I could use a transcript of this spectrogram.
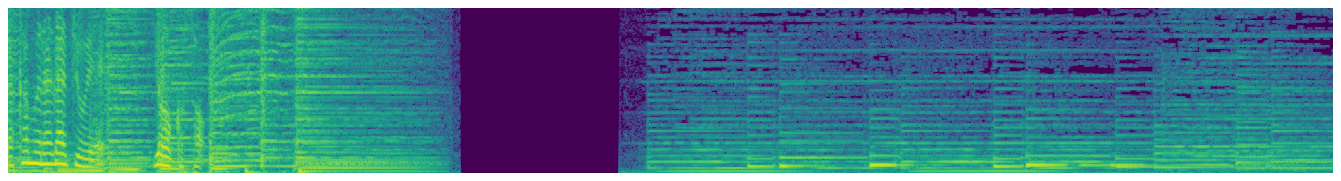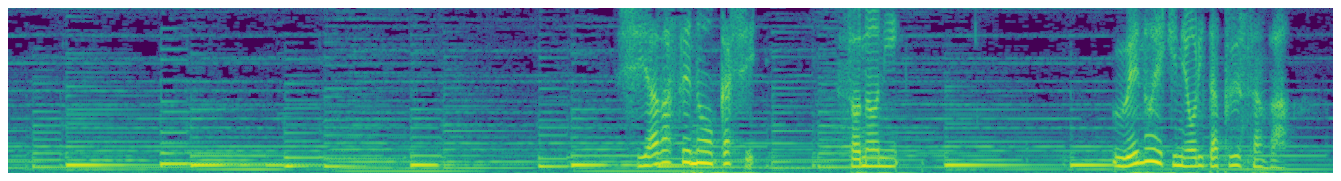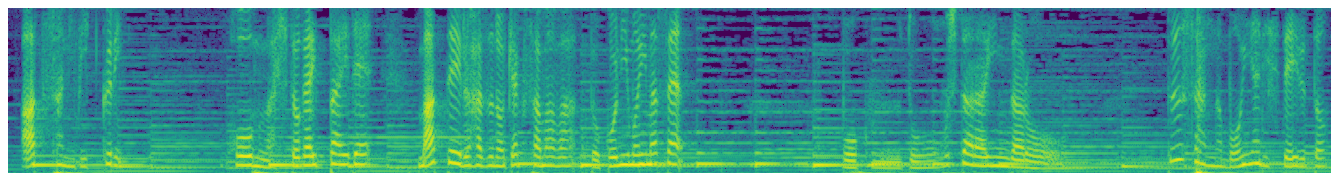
中村ラジオへようこそ。幸せのお菓子。その2上野駅に降りたプーさんは暑さにびっくり。ホームは人がいっぱいで、待っているはずのお客様はどこにもいません。僕、どうしたらいいんだろう。プーさんがぼんやりしていると、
